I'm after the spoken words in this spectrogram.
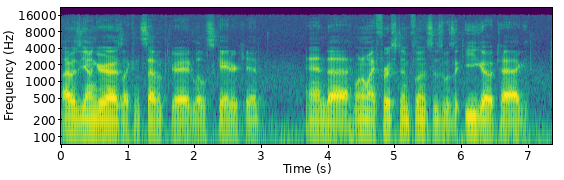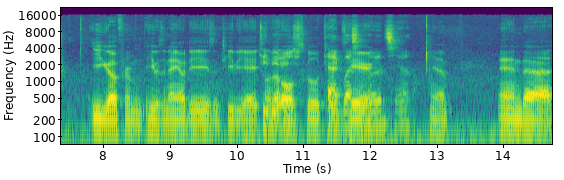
I was younger, I was like in seventh grade, little skater kid, and uh, one of my first influences was the Ego tag. Ego from he was in AODs and TBH, one of the old school Tag kids here. hoods, yeah. Yeah, and uh,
